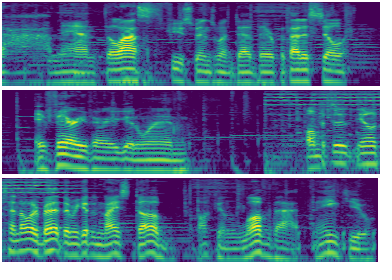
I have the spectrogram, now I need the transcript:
Ah, man. The last few spins went dead there, but that is still a very, very good win. Bump it to, you know, $10 bet, then we get a nice dub. Fucking love that. Thank you.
